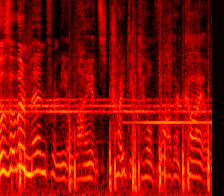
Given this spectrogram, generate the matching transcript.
Those other men from the Alliance tried to kill Father Kyle.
